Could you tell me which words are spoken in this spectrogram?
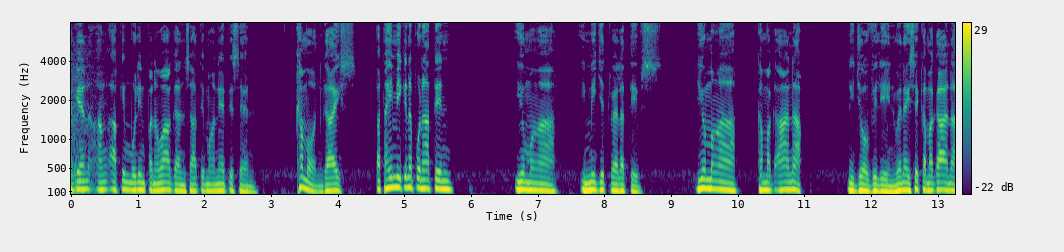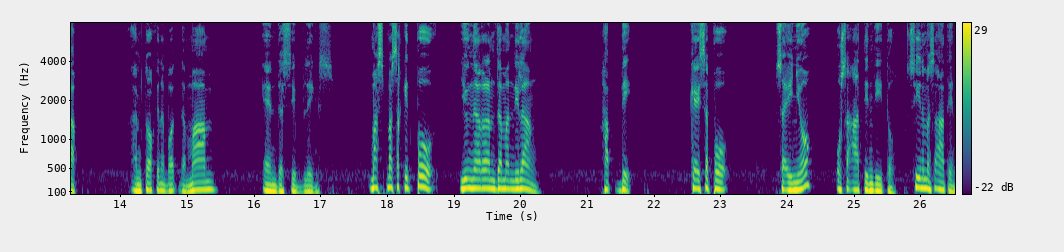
Again, ang aking muling panawagan sa ating mga netizen, come on guys, patahimikin na po natin yung mga immediate relatives, yung mga kamag-anak ni Jovelyn. When I say kamag-anak, I'm talking about the mom and the siblings. Mas masakit po yung nararamdaman nilang hapdi kaysa po sa inyo o sa atin dito. Sino man sa atin.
